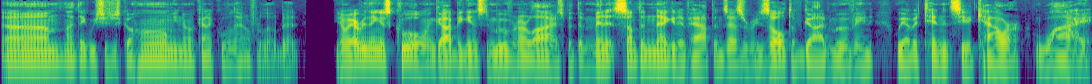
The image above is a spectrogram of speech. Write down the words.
Um, I think we should just go home, you know, kind of cool down for a little bit. You know, everything is cool when God begins to move in our lives, but the minute something negative happens as a result of God moving, we have a tendency to cower. Why?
